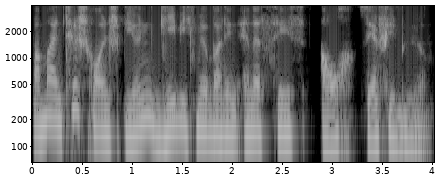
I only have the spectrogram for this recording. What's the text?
Bei meinen Tischrollenspielen gebe ich mir bei den NSCs auch sehr viel Mühe.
